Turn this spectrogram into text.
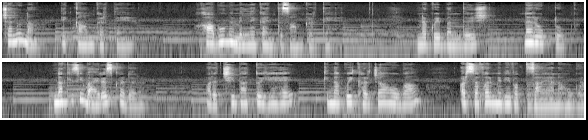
चलो ना, एक काम करते हैं। ख्वाबों में मिलने का इंतज़ाम करते हैं। न कोई बंदिश, न रोक टोक न किसी वायरस का डर। और अच्छी बात तो यह है कि न कोई खर्चा होगा और सफ़र में भी वक्त ज़ाया ना होगा।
